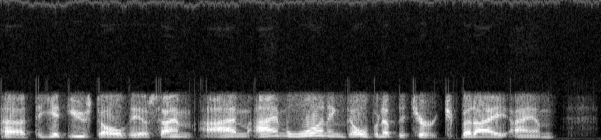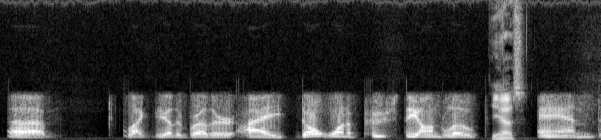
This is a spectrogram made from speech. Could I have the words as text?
uh, to get used to all this. I'm I'm I'm wanting to open up the church, but I I am uh, like the other brother. I don't want to push the envelope Yes. and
